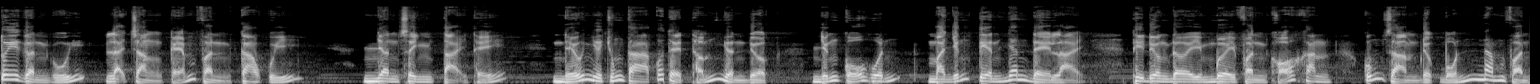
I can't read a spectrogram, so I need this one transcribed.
tuy gần gũi lại chẳng kém phần cao quý nhân sinh tại thế nếu như chúng ta có thể thấm nhuần được những cố huấn mà những tiền nhân để lại, thì đường đời mười phần khó khăn cũng giảm được bốn năm phần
